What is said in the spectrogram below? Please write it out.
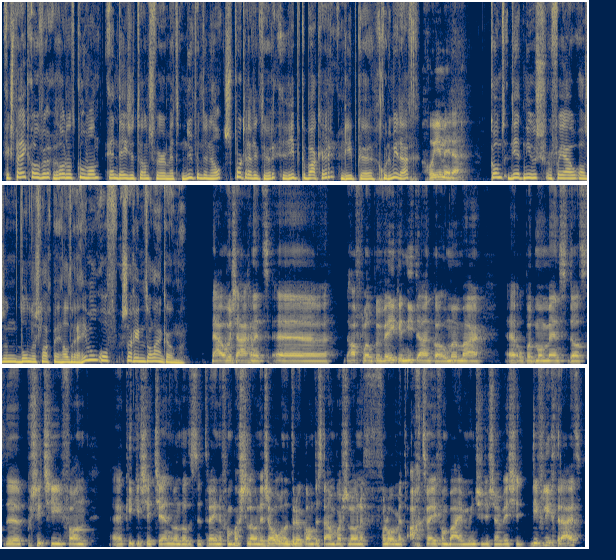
Ik spreek over Ronald Koelman en deze transfer met nu.nl sportredacteur Riepke Bakker. Riepke, goedemiddag. Goedemiddag. Komt dit nieuws voor jou als een donderslag bij heldere hemel of zag je het al aankomen? Nou, we zagen het uh, de afgelopen weken niet aankomen, maar uh, op het moment dat de positie van uh, Kike Setien, want dat is de trainer van Barcelona, zo onder druk kwam te staan. Barcelona verloor met 8-2 van Bayern München, dus dan wist je, die vliegt eruit.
